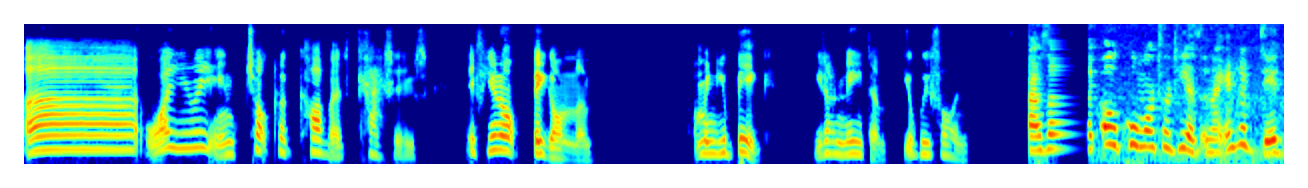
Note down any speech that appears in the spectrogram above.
Uh, why are you eating chocolate covered cashews if you're not big on them? I mean, you're big. You don't need them. You'll be fine. I was like, oh, cool, more tortillas. And I ended up did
